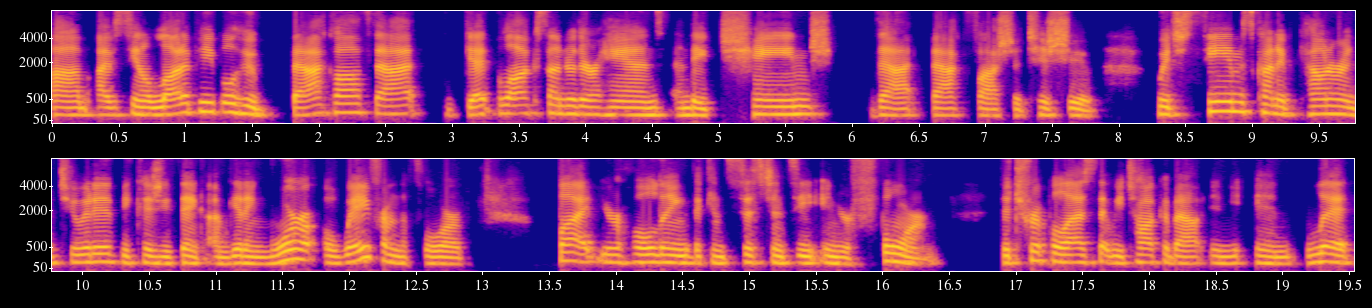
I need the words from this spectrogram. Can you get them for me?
Um, I've seen a lot of people who back off that, get blocks under their hands, and they change that back fascia tissue which seems kind of counterintuitive because you think I'm getting more away from the floor, but you're holding the consistency in your form. The triple S that we talk about in, in lit,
